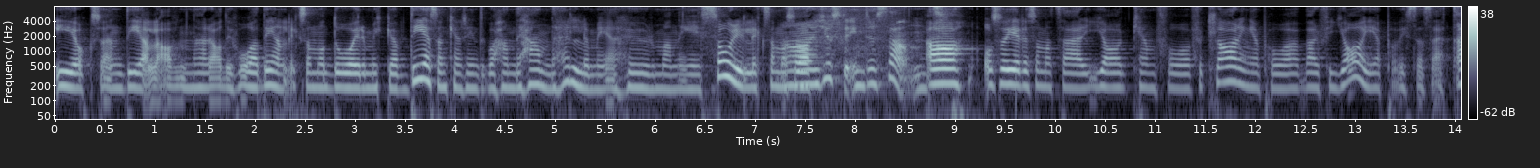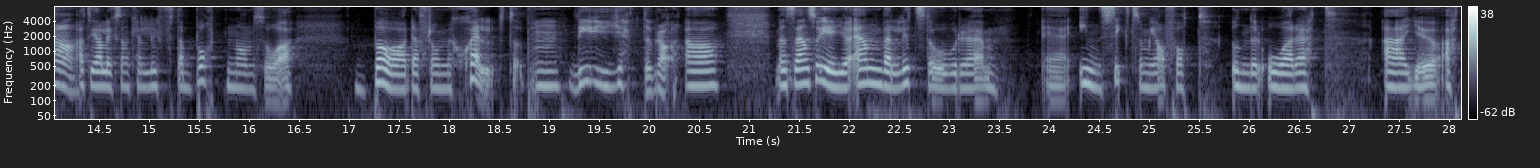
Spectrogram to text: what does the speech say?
är också en del av den här ADHDn liksom. Och då är det mycket av det som kanske inte går hand i hand heller med hur man är i sorg liksom. Och så, Ja just det, intressant. Ja, och så är det som att så här, jag kan få förklaringar på varför jag är på vissa sätt. Ja. Att jag liksom kan lyfta bort någon så börda från mig själv typ. Mm. Det är ju jättebra. Ja, men sen så är ju en väldigt stor eh, eh, insikt som jag har fått under året är ju att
